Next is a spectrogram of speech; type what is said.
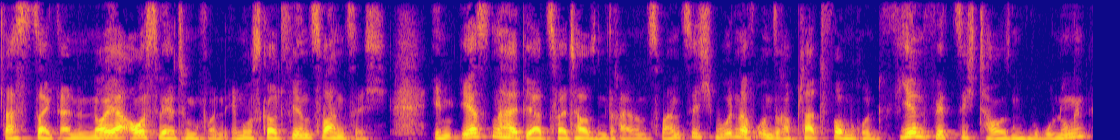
Das zeigt eine neue Auswertung von ImmoScout24. Im ersten Halbjahr 2023 wurden auf unserer Plattform rund 44.000 Wohnungen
